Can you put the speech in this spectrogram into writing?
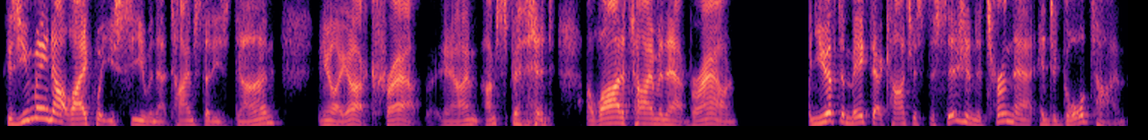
because you may not like what you see when that time study's done. And you're like, oh crap, you know, I'm I'm spending a lot of time in that brown. And you have to make that conscious decision to turn that into gold time.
